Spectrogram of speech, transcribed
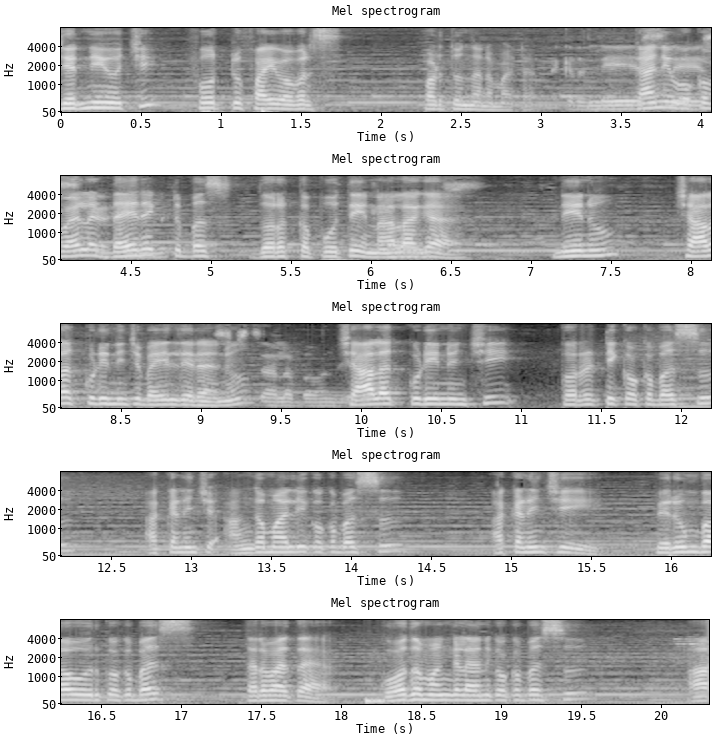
జర్నీ వచ్చి ఫోర్ టు ఫైవ్ అవర్స్ పడుతుందన్నమాట. కానీ ఒకవేళ డైరెక్ట్ బస్ దొరక్కపోతే నాలాగా నేను చాలక్కుడి నుంచి బయలుదేరాను. చాలక్కుడి నుంచి కొరటికి ఒక బస్సు అక్కడి నుంచి అంగమాలికి ఒక బస్సు అక్కడి నుంచి పెరుంబావూరుకి ఒక బస్ తర్వాత కోదమంగళానికి ఒక బస్సు ఆ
